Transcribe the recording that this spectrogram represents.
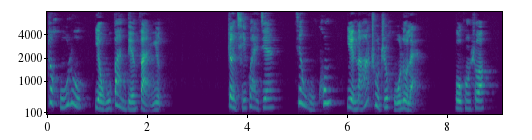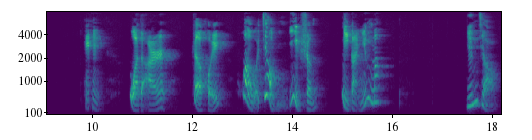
这葫芦也无半点反应。正奇怪间，见悟空也拿出只葫芦来。悟空说：“嘿嘿，我的儿，这回换我叫你一声，你敢应吗？”银角。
